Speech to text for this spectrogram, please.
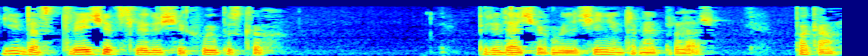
и до встречи в следующих выпусках передачи увеличения интернет-продаж. Пока.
